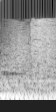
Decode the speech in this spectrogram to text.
you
